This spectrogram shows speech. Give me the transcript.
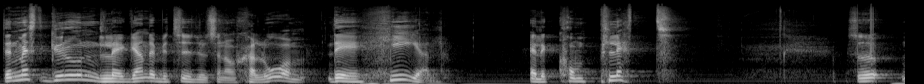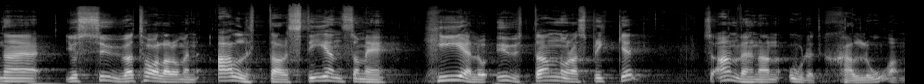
Den mest grundläggande betydelsen av shalom, det är hel eller komplett. Så när Josua talar om en altarsten som är hel och utan några sprickor, så använder han ordet shalom.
